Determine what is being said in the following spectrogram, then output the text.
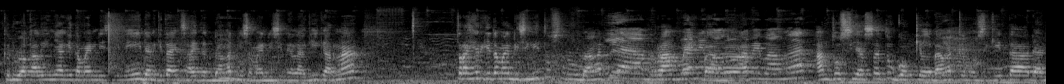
kedua kalinya kita main di sini dan kita excited banget bisa main di sini lagi karena terakhir kita main di sini tuh seru banget Iya, ya. Rame lalu banget. rame banget. Antusiasnya tuh gokil banget Iya. ke musik kita dan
